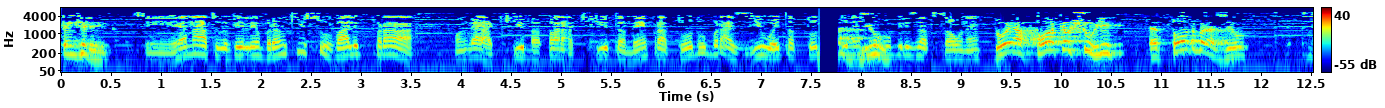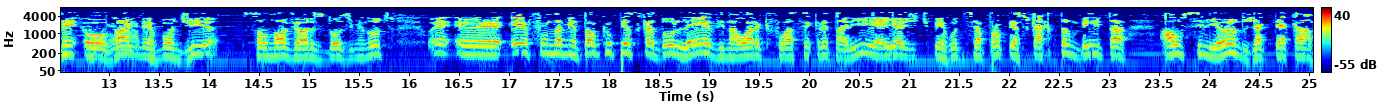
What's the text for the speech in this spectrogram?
tem direito. Sim, Renato, lembrando que isso vale para Mangaratiba, Paraty também, para todo o Brasil, aí tá todo nessa mobilização, né? Do Iapoca ao Chuí, é todo o Brasil. Sim, ô, Wagner, bom dia. São 9 horas e 12 minutos. É, é, é, fundamental que o pescador leve na hora que for à secretaria e a gente pergunta se a ProPescar também está auxiliando, já que tem aquela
